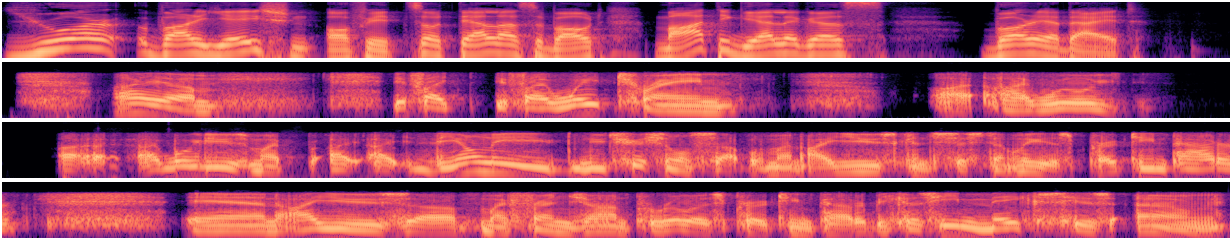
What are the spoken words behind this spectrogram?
your variation of it. So tell us about Marty Gallagher's warrior diet. I um, if I if I weight train, I, I will I, I will use my. I, I, the only nutritional supplement I use consistently is protein powder, and I use uh, my friend John Parrillo's protein powder because he makes his own,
